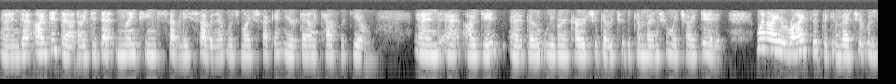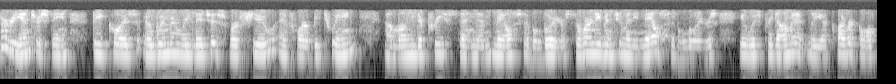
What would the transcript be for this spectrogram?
And uh, I did that. I did that in 1977. It was my second year down at Catholic U. And uh, I did uh, go, we were encouraged to go to the convention, which I did. When I arrived at the convention, it was very interesting because uh, women religious were few and far between among the priests and the male civil lawyers. There weren't even too many male civil lawyers. It was predominantly a clerical,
